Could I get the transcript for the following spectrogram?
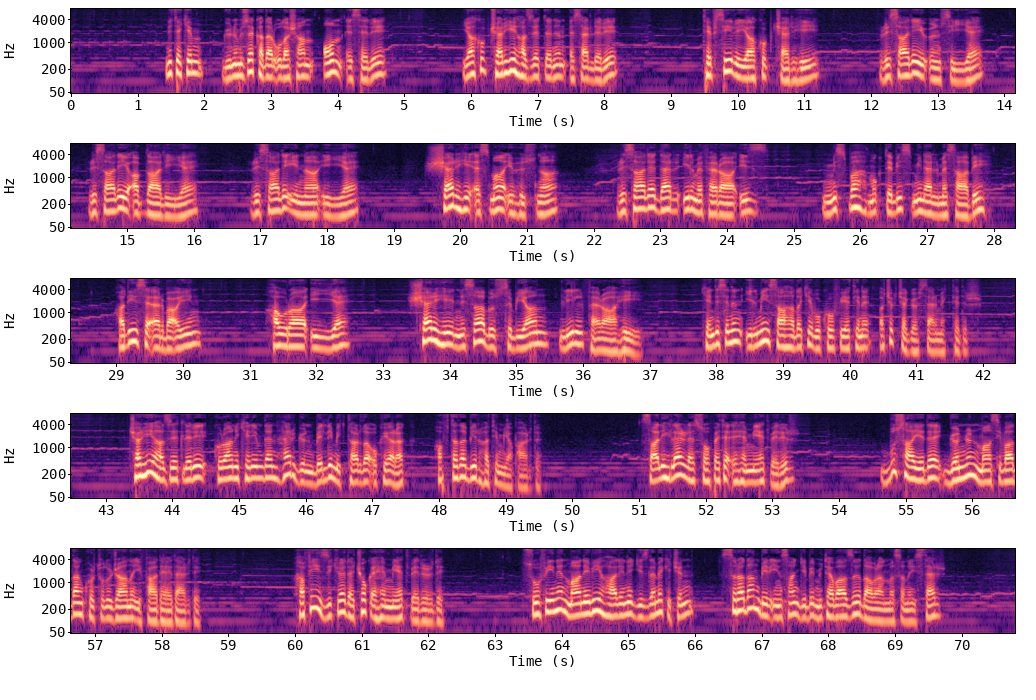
Nitekim günümüze kadar ulaşan on eseri, Yakup Çerhi Hazretlerinin eserleri, Tefsiri Yakup Çerhi, Risale-i Ünsiye, Risale-i Abdaliye, Risale-i Naiye, Şerhi Esma-i Hüsna, Risale der ilme feraiz, Misbah muktebis minel mesabih, Hadise erbain, Havraiye, Şerhi Nisab-ı Sıbyan lil Ferahi, kendisinin ilmi sahadaki vukufiyetini açıkça göstermektedir. Çerhi Hazretleri Kur'an-ı Kerim'den her gün belli miktarda okuyarak haftada bir hatim yapardı. Salihlerle sohbete ehemmiyet verir, bu sayede gönlün masivadan kurtulacağını ifade ederdi. Hafi zikre de çok ehemmiyet verirdi. Sufinin manevi halini gizlemek için sıradan bir insan gibi mütevazı davranmasını ister,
